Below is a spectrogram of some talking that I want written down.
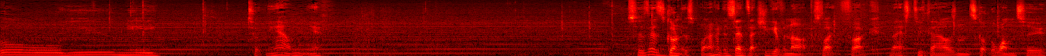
Oh, you nearly took me out, didn't you? So Zed's gone at this point. I think the Zed's actually given up. It's like, fuck, the S2000's got the 1-2.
